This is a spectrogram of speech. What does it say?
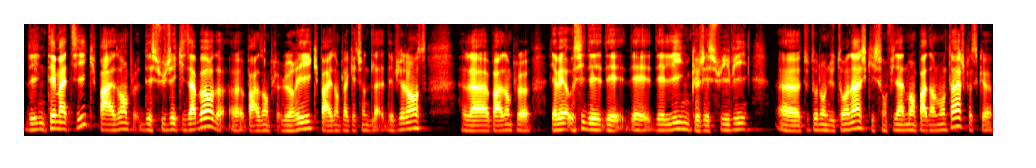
Des lignes thématiques, par exemple, des sujets qu'ils abordent, euh, par exemple le RIC, par exemple la question de la, des violences. par exemple, il y avait aussi des, des, des, lignes que j'ai suivies euh, tout au long du tournage qui sont finalement pas dans le montage parce que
